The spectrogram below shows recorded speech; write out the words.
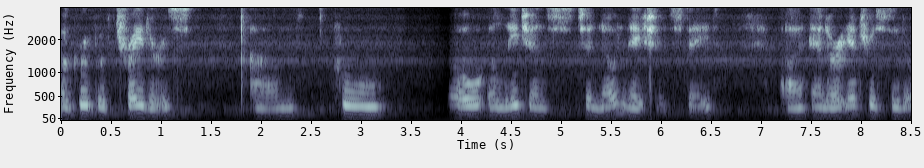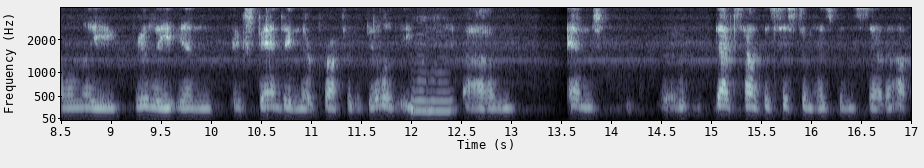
a group of traders um, who owe allegiance to no nation state uh, and are interested only really in expanding their profitability. Mm-hmm. Um, and uh, that's how the system has been set up.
